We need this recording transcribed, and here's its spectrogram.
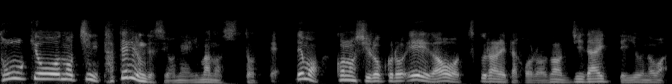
東京の地に立てるんですよね、今の人って。でも、この白黒映画を作られた頃の時代っていうのは、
